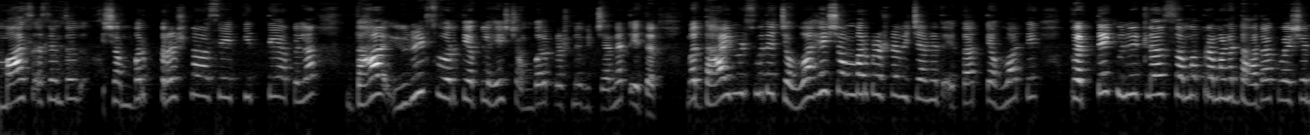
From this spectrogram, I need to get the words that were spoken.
मार्क्स असल्यानंतर शंभर प्रश्न असे आहेत की ते आपल्याला दहा युनिट्सवरती आपले हे शंभर प्रश्न विचारण्यात येतात. मग दहा युनिट्समध्ये जेव्हा हे शंभर प्रश्न विचारण्यात येतात तेव्हा ते प्रत्येक युनिटला समप्रमाणात दहा दहा क्वेश्चन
